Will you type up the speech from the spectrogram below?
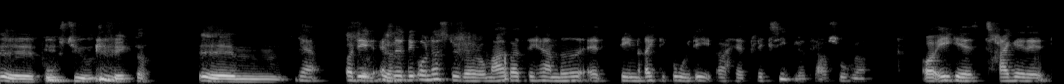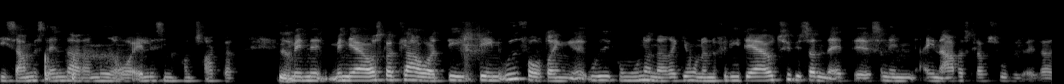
øh, positive effekter. Øhm, ja, og det, så, ja. altså, det understøtter jo meget godt det her med, at det er en rigtig god idé at have fleksible klausuler, og ikke trække de samme standarder ned over alle sine kontrakter. Ja. Men, øh, men jeg er også godt klar over, at det, det er en udfordring øh, ude i kommunerne og regionerne, fordi det er jo typisk sådan, at øh, sådan en, en arbejdsklausul eller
